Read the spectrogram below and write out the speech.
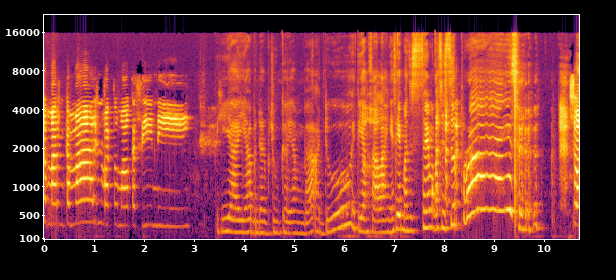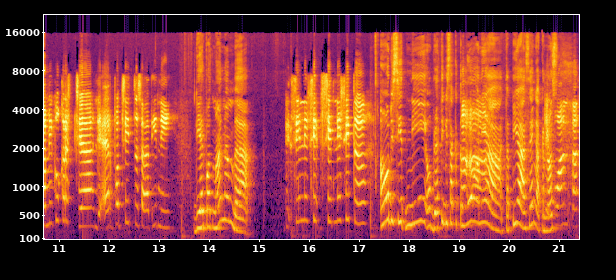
kemarin-kemarin waktu mau ke sini? Iya iya benar juga ya Mbak. Aduh itu yang salahnya saya masih saya mau kasih surprise. Suamiku kerja di airport situ saat ini. di airport mana Mbak? Di sini si- Sydney situ. Oh di Sydney. Oh berarti bisa ketemuan ya. Tapi ya saya nggak kenal. Kuantas,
